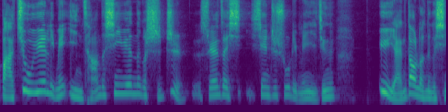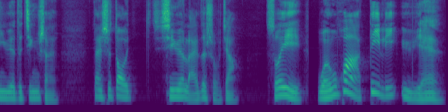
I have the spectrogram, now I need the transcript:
把旧约里面隐藏的新约那个实质，虽然在先先知书里面已经预言到了那个新约的精神，但是到新约来的时候，这样。所以，文化、地理、语言，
